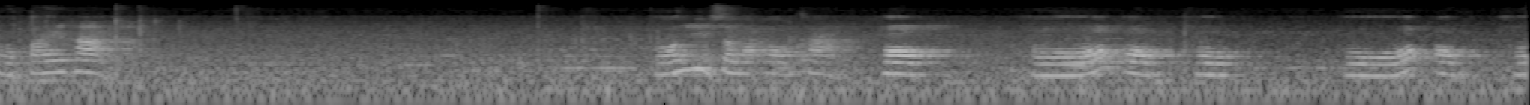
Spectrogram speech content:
ต่อไปค่ะ ขอหยิบสระออกค่ะขอขอออกขอขอออกขอ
